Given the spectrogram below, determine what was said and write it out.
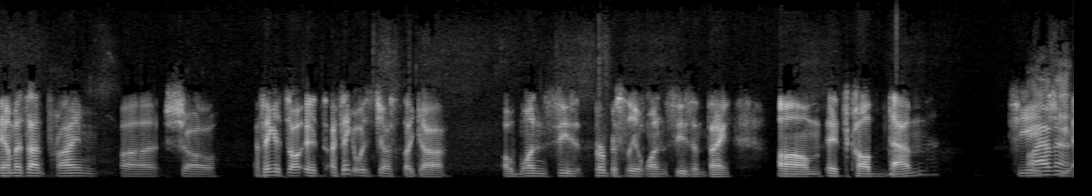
Amazon Prime uh, show. I think it's all- it's I think it was just like a a one season, purposely a one season thing. Um, it's called Them. T Oh, I haven't.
